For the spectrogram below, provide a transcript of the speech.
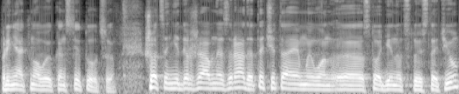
прийняти нову конституцію. Що це не державна зрада? Та читаємо вон е, 111 статтю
